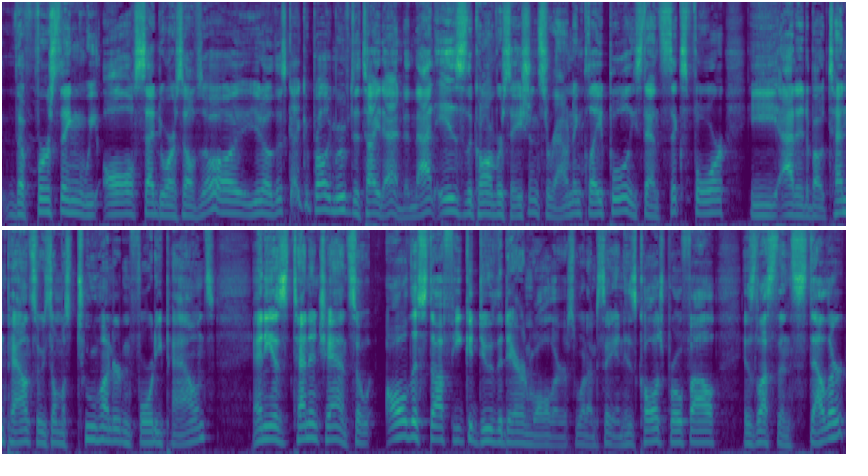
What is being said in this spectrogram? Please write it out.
the first thing we all said to ourselves, oh, you know, this guy could probably move to tight end. And that is the conversation surrounding Claypool. He stands 6'4. He added about 10 pounds, so he's almost 240 pounds. And he has 10 inch hands. So all this stuff, he could do the Darren Waller, is what I'm saying. His college profile is less than stellar.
